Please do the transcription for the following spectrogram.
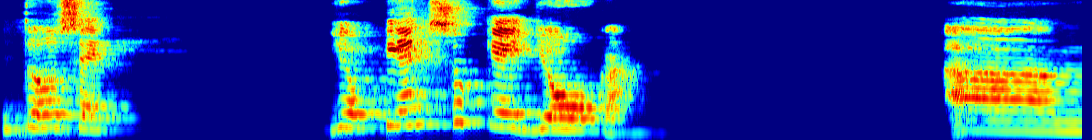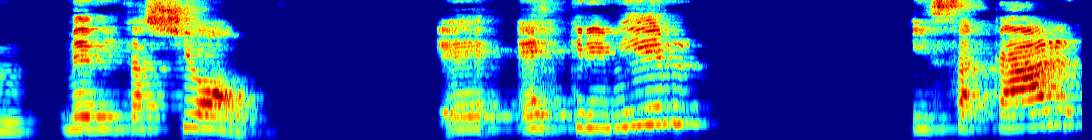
Entonces, yo pienso que yoga, meditación, eh, escribir y sacar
